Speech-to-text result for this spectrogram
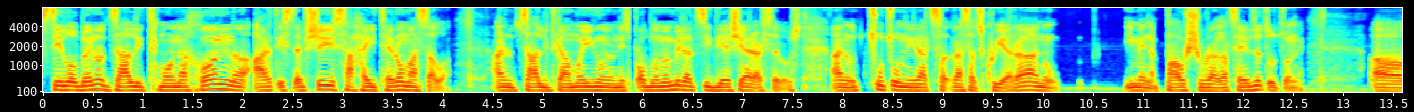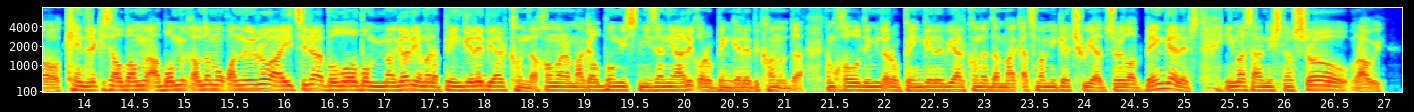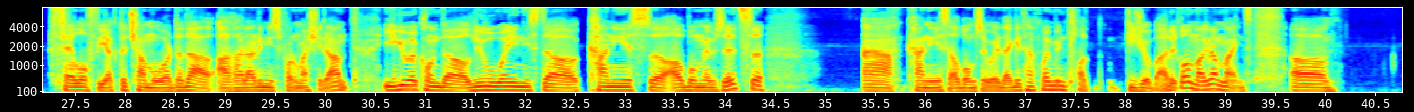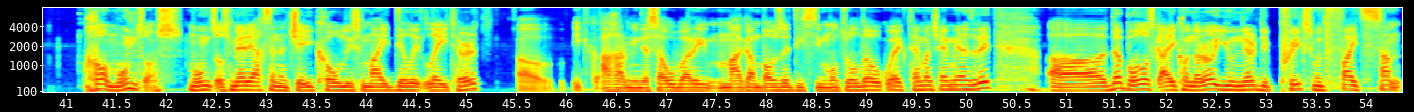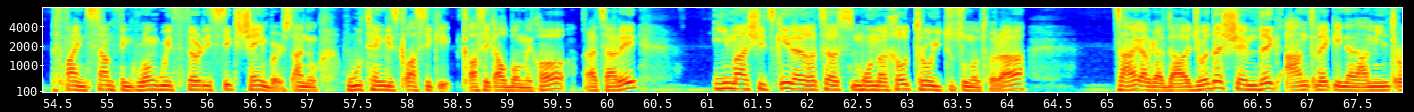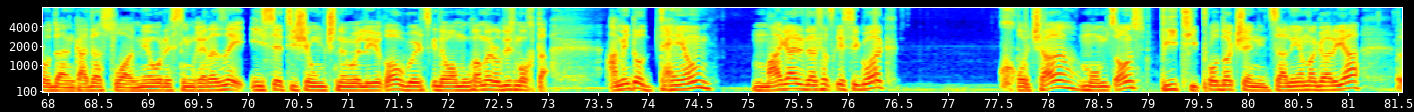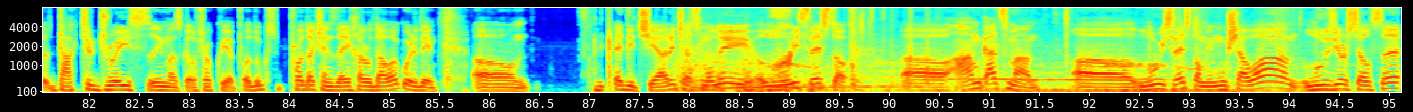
ცდილობენ რომ ძალით მონახონ არტისტებში საჰაითერო მასალა. ანუ ძალით გამოიგონონ ის პრობლემები, რაც იდეაში არ არსებობს. ანუ წუწუნი რაც რასაც ქვია რა, ანუ იმენა ბავშვ რაღაცეებზე წუწუნი. აა კენდრიკის ალბომი ალბომი ყავდა მოყვანილი რომ აიცი რა ბოლო ალბომი მაგარია, მაგრამ ბენგერები არ ქონდა, ხო, მაგრამ მაგ ალბომის მიზანი არ იყო რომ ბენგერები ქონოდა. და მხოლოდ იმიტომ რომ ბენგერები არ ქონდა და მაკაცმა მიგაჩვია ძველად ბენგერებს, იმას არ ნიშნავს რომ, რავი, fell-off-ი აქ და ჩამოვარდა და აღარ არის მის ფორმაში რა. იგივე ქონდა Lil Wayne-ის და Kanye-ს ალბომებზეც. აა Kanye-ს ალბომზე ვერ დაგეთანხმები, თლა გიჟობა არ იყო, მაგრამ მაინც. აა ხო, მომწონს, მომწონს. მე ახსენა J Cole-ის My Delete Later. აა იქ აღარ მინდა საუბარი მაგამ ბავზე DC მოძველდა უკვე ეგ თემა ჩემი აზრით. აა და ბოლოს კაი ქონდა რომ You Nerdy Pricks would fight some find something wrong with 36 Chambers. ანუ Wu-Tang-ის კლასიკი, კლასიკ ალბომი ხო? რაც არის იმაშიც კი რაღაცას მონახავთ რომ იწუწუნოთო რა. ძალიან კარგად დააჯვა და შემდეგ ამ ტრეკიდან ამ ინტროდან გადასვლა მეორე სიმღერაზე ისეთი შეუმჩნეველი იყო, ვერც კიდევ ამუღამე როდის მოხდა. ამიტომ damn მაგარი დასაწყისი გვაქვს. ყოჩა მომწონს BT production-ი ძალიან მაგარია Dr. Dre-ს იმას გავს რა ქვია productions და ეხა რო დავაკვირდი კრედიტში არის ჩასმული Louis Resto ამ კაცმა აა Louis Resto მიმუშავა Lose Yourself-ზე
